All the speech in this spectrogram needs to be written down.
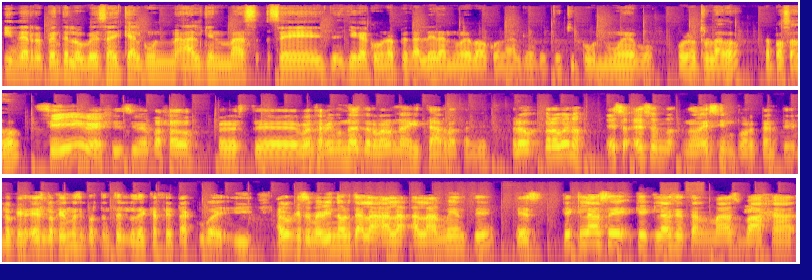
y, de repente lo ves ahí que algún alguien más se llega con una pedalera nueva o con alguien de tu equipo nuevo por el otro lado? ¿Te ha pasado? Sí, güey, sí, sí me ha pasado. Pero este, bueno, también una vez me robaron una guitarra también. Pero, pero bueno, eso, eso no, no, es importante. Lo que es, lo que es más importante es lo de Café Tacuba. Y algo que se me vino ahorita a la, a la, a la mente es qué clase, qué clase tan más baja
